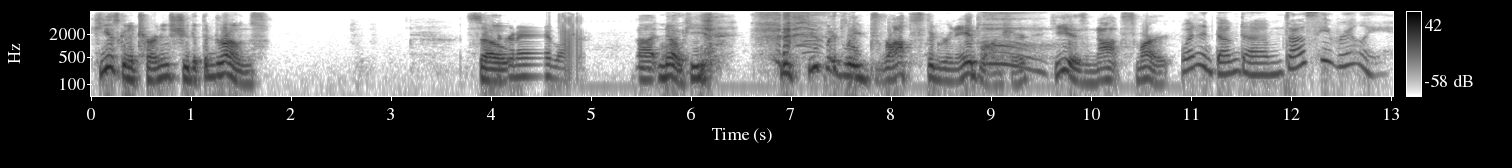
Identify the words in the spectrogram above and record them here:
he is going to turn and shoot at the drones. So, the grenade launcher. uh, no, he he stupidly drops the grenade launcher. He is not smart What a dum dum. Does he really?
